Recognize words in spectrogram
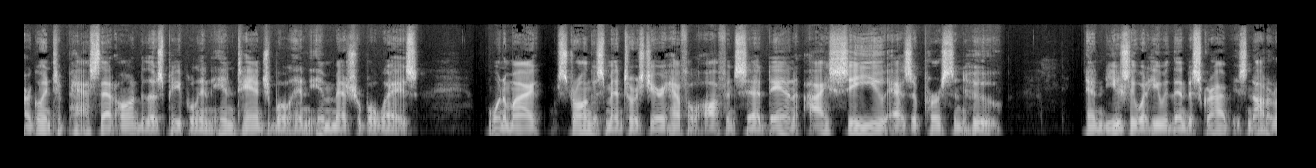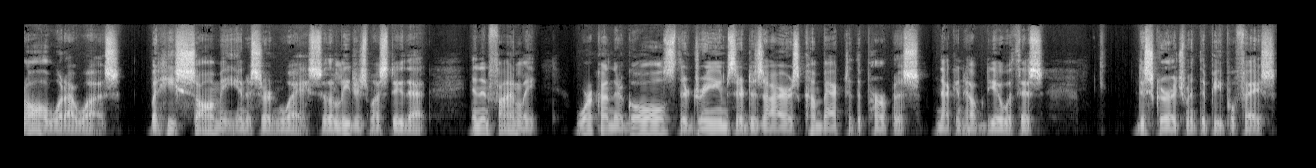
are going to pass that on to those people in intangible and immeasurable ways. One of my strongest mentors, Jerry Heffel, often said, Dan, I see you as a person who. And usually what he would then describe is not at all what I was, but he saw me in a certain way. So the leaders must do that. And then finally, work on their goals, their dreams, their desires, come back to the purpose. And that can help deal with this discouragement that people face.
